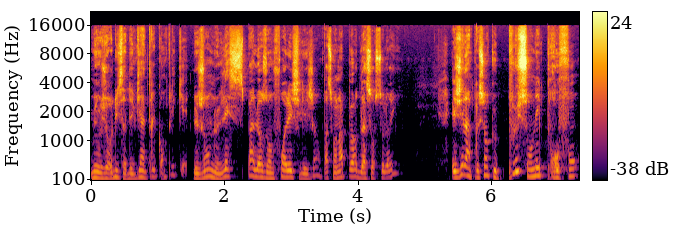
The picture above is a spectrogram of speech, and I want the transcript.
Mais aujourd'hui, ça devient très compliqué. Les gens ne laissent pas leurs enfants aller chez les gens parce qu'on a peur de la sorcellerie. Et j'ai l'impression que plus on est profond,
